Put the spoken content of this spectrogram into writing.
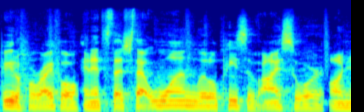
beautiful rifle, and it's just that one little piece of eyesore on your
